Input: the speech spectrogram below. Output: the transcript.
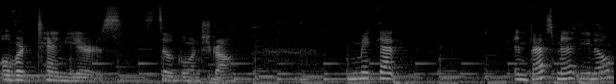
over 10 years. Still going strong. You make that investment, you know,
